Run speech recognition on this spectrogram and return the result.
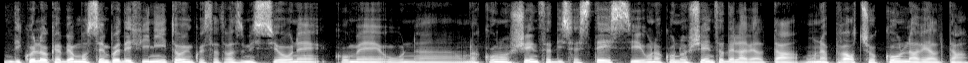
di quello che abbiamo sempre definito in questa trasmissione come una, una, conoscenza di se stessi, una conoscenza della realtà, un approccio con la realtà.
